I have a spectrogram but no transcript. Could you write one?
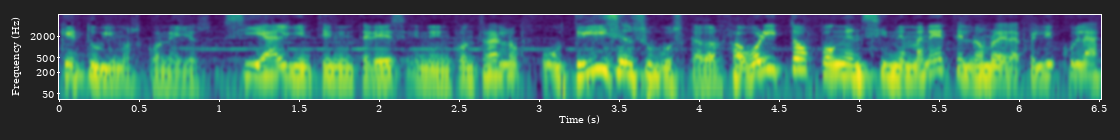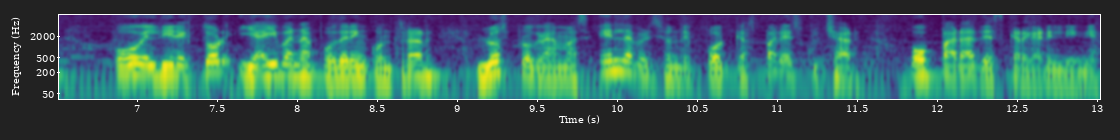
que tuvimos con ellos. Si alguien tiene interés en encontrarlo, utilicen su buscador favorito, pongan Cinemanet, el nombre de la película o el director y ahí van a poder encontrar los programas en la versión de podcast para escuchar o para descargar en línea.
